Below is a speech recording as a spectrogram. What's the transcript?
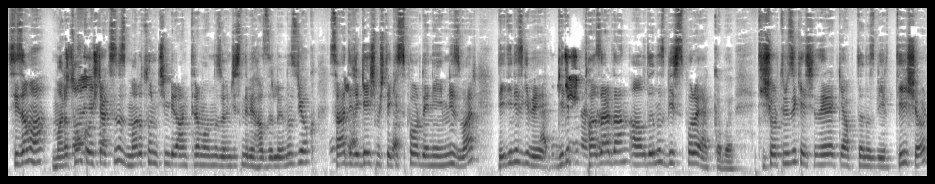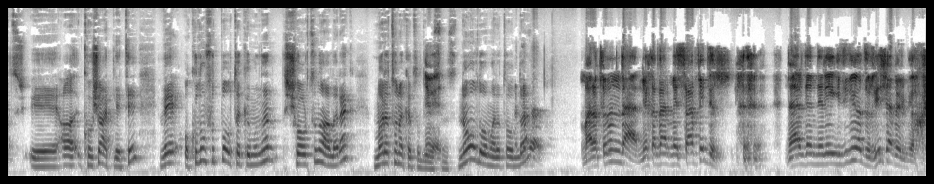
Siz ama maraton İşte öyle koşacaksınız. Maraton için bir antrenmanınız, öncesinde bir hazırlığınız yok. Sadece geçmişteki Yok. spor deneyiminiz var. Dediğiniz gibi Yani gidip pazardan aldığınız bir spor ayakkabı, tişörtünüzü keserek yaptığınız bir tişört, e, koşu atleti ve okulun futbol takımının şortunu alarak maratona katılıyorsunuz. Ne oldu o maratonda? Maratonun da ne kadar mesafedir. Nereden nereye gidiliyordur hiç haberim yok.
